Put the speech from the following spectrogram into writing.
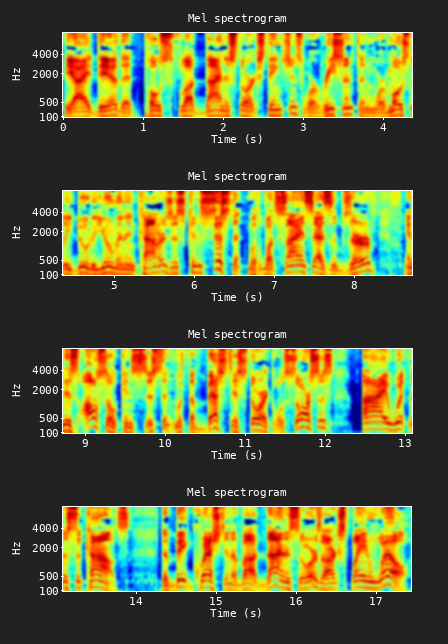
The idea that post flood dinosaur extinctions were recent and were mostly due to human encounters is consistent with what science has observed and is also consistent with the best historical sources, eyewitness accounts. The big question about dinosaurs are explained well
